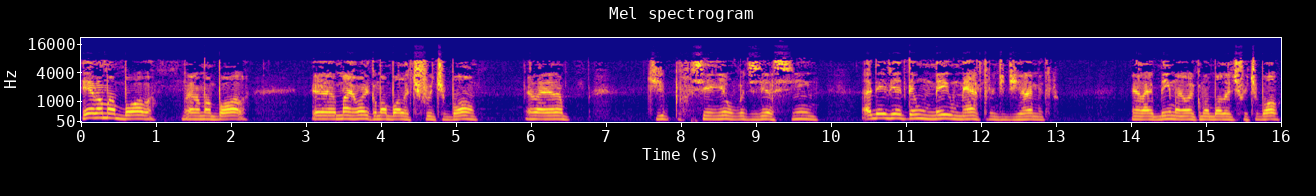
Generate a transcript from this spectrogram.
Era uma bola, era uma bola. Era maior que uma bola de futebol. Ela era tipo, se eu vou dizer assim, ela devia ter um meio metro de diâmetro. Ela é bem maior que uma bola de futebol.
